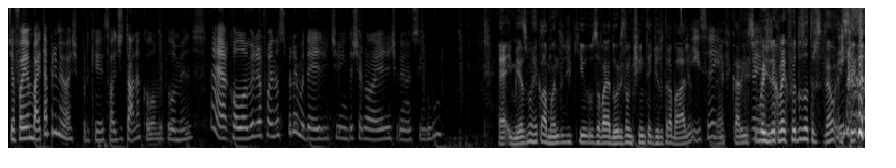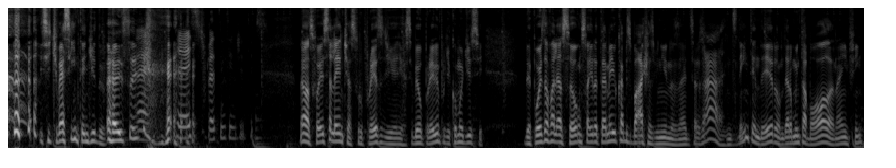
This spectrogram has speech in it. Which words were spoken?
Já foi um baita prêmio, eu acho, porque só de estar na Colômbia, pelo menos. É, a Colômbia já foi nosso prêmio, daí a gente ainda chegou lá e a gente ganhou o segundo. É, e mesmo reclamando de que os avaliadores não tinham entendido o trabalho, Isso aí. né? Ficaram em cima. Imagina como é que foi dos outros. Não, e se, e se tivessem entendido? É isso aí. É. É, se tivesse entendido isso. Não, mas foi excelente a surpresa de receber o prêmio, porque como eu disse, depois da avaliação saíram até meio cabisbaixas as meninas, né? Disseram, ah, eles nem entenderam, não deram muita bola, né? Enfim.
